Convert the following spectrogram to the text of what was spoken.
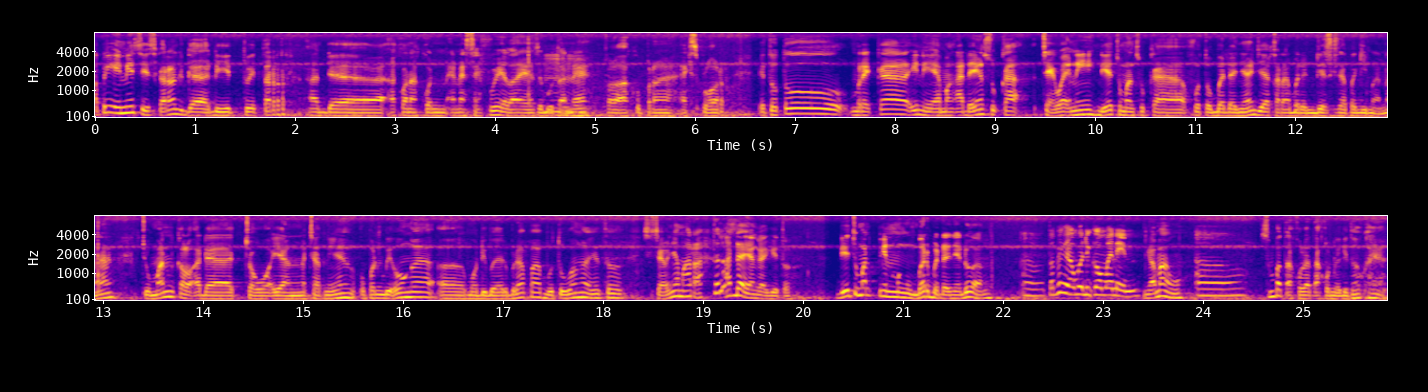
tapi ini sih sekarang juga di Twitter ada akun-akun NSFW lah ya sebutannya kalau aku pernah explore. Itu tuh mereka ini emang ada yang suka cewek nih dia cuma suka foto badannya aja karena badan dia siapa gimana. Cuman kalau ada cowok yang ngechatnya open BO nggak? Eh, mau dibayar berapa? Butuh uang nggak? Itu si ceweknya marah. Ada yang kayak gitu. Dia cuma pengen mengumbar badannya doang. Eh, tapi nggak mau dikomenin. nggak mau. Eh, sempat aku lihat akun kayak gitu kayak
